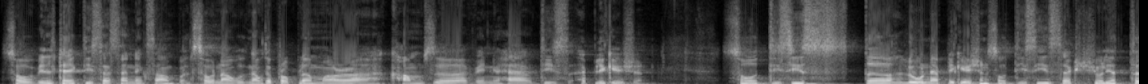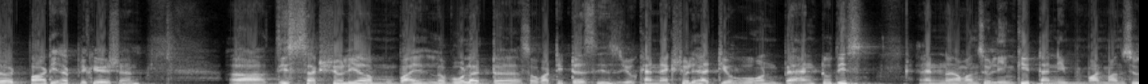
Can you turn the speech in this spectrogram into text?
So we'll take this as an example. So now, now the problem uh, comes uh, when you have this application. So this is the Loon application. So this is actually a third-party application Uh, this is actually a mobile wallet. Uh, so what it does is you can actually add your own bank to this and uh, once you link it and once you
